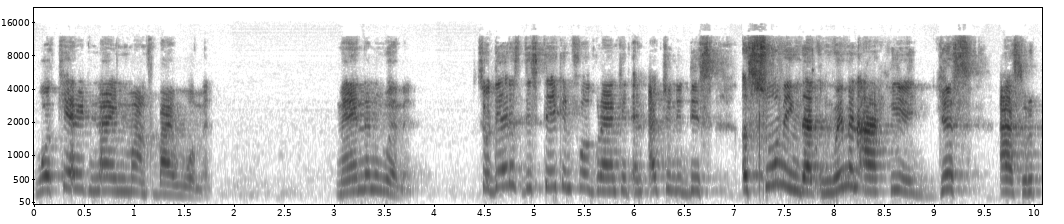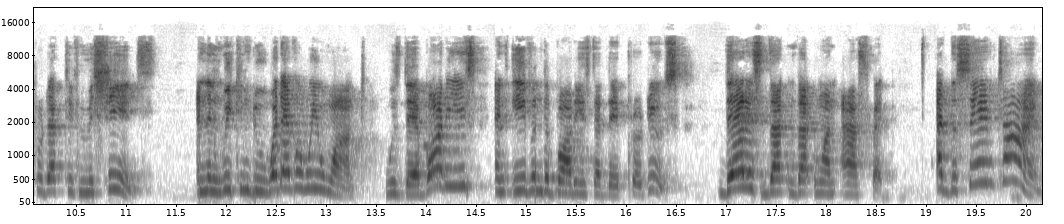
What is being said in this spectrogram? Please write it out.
were carried nine months by women, men and women. So there is this taken for granted and actually this assuming that women are here just as reproductive machines. And then we can do whatever we want with their bodies and even the bodies that they produce. There is that, that one aspect. At the same time,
